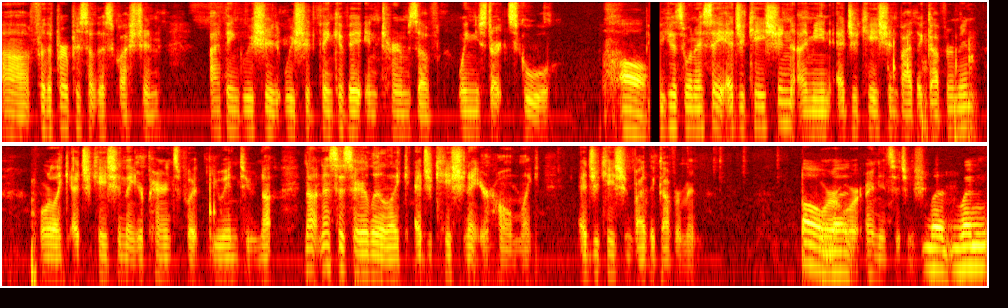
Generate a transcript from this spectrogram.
uh, for the purpose of this question, I think we should we should think of it in terms of when you start school. Oh, Because when I say education, I mean education by the government or like education that your parents put you into, not not necessarily like education at your home, like education by the government oh, or, but or an institution. but when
